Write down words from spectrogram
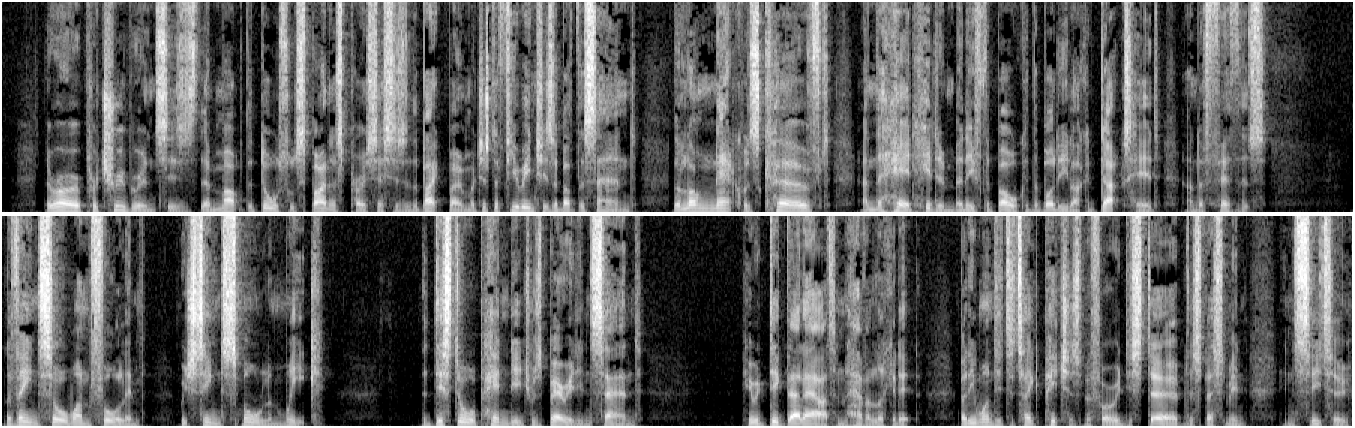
The row of protuberances that marked the dorsal spinous processes of the backbone were just a few inches above the sand. The long neck was curved, and the head hidden beneath the bulk of the body like a duck's head under feathers. Levine saw one forelimb, which seemed small and weak. The distal appendage was buried in sand. He would dig that out and have a look at it, but he wanted to take pictures before he disturbed the specimen in situ.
